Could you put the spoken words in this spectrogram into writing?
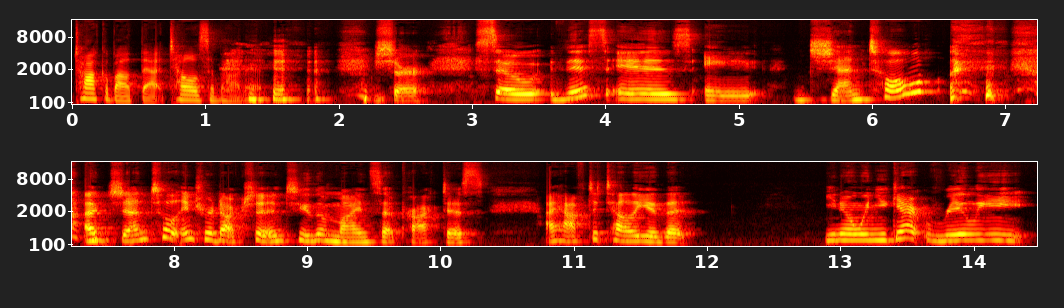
talk about that. Tell us about it. sure. So, this is a gentle, a gentle introduction to the mindset practice. I have to tell you that, you know, when you get really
